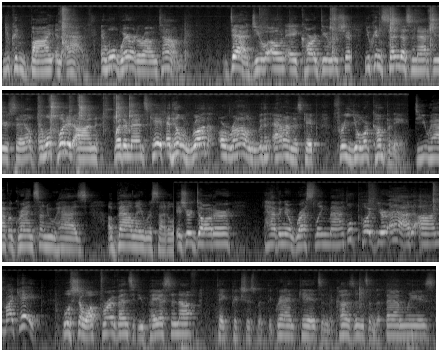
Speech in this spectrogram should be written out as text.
you can buy an ad and we'll wear it around town. Dad, do you own a car dealership? You can send us an ad for your sale and we'll put it on Weatherman's cape and he'll run around with an ad on his cape for your company. Do you have a grandson who has a ballet recital? Is your daughter having a wrestling match? We'll put your ad on my cape. We'll show up for events if you pay us enough, take pictures with the grandkids and the cousins and the families.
